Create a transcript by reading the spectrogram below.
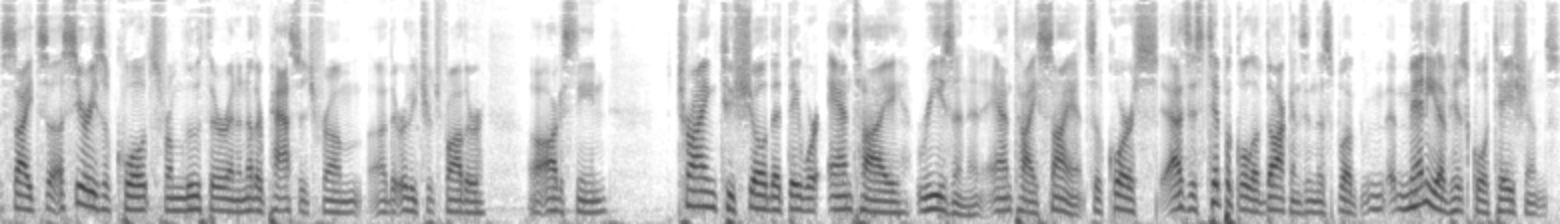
cites a series of quotes from Luther and another passage from uh, the early church father uh, Augustine, trying to show that they were anti reason and anti science. Of course, as is typical of Dawkins in this book, m- many of his quotations.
